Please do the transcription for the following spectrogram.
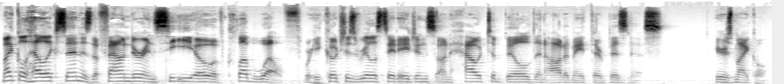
Michael Hellickson is the founder and CEO of Club Wealth, where he coaches real estate agents on how to build and automate their business. Here's Michael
